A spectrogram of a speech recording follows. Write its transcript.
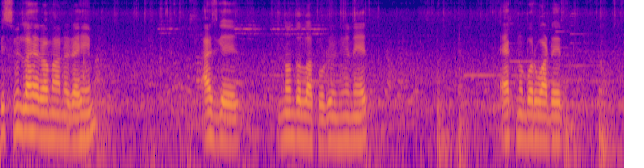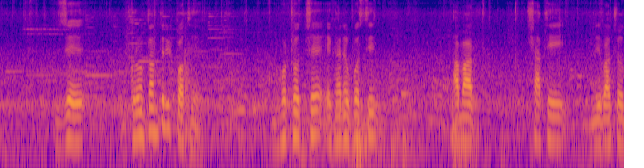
বিসমিল্লাহ রহমান রহিম। আজকে নন্দলাপুর ইউনিয়নের এক নম্বর ওয়ার্ডের যে গণতান্ত্রিক পথে ভোট হচ্ছে, এখানে উপস্থিত আমার সাথী নির্বাচন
